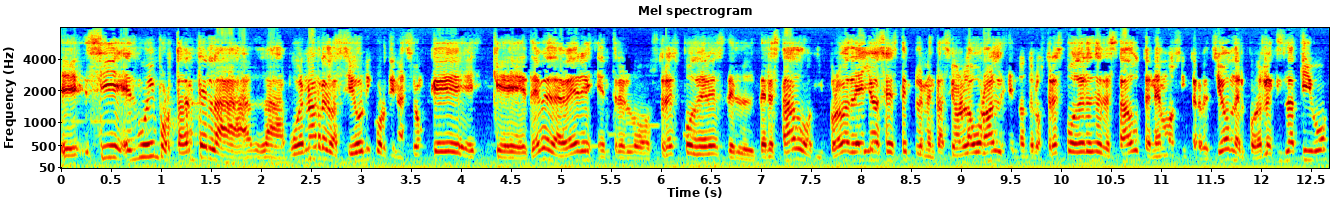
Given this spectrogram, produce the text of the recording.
Eh, sí, es muy importante la, buena relación y coordinación que, que, debe de haber entre los tres poderes del, del, Estado. Y prueba de ello es esta implementación laboral en donde los tres poderes del Estado tenemos intervención, el Poder Legislativo,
